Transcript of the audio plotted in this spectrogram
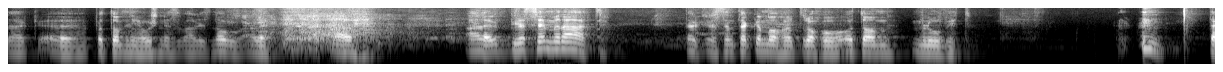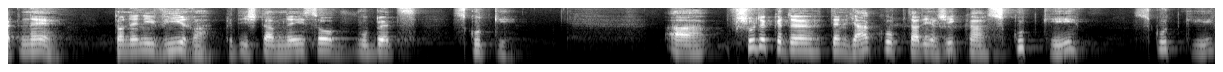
tak eh, potom mě už nezvali znovu, ale, ale, ale byl jsem rád, takže jsem také mohl trochu o tom mluvit. tak ne, to není víra, když tam nejsou vůbec skutky. A všude, kde ten Jakub tady říká skutky, skutky,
